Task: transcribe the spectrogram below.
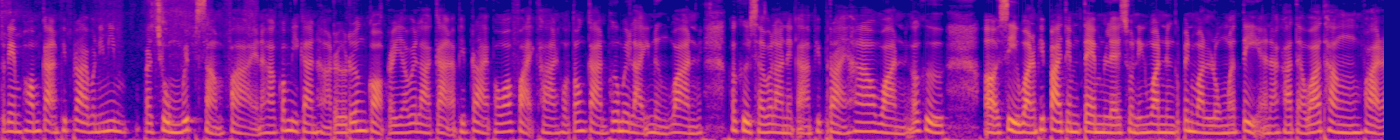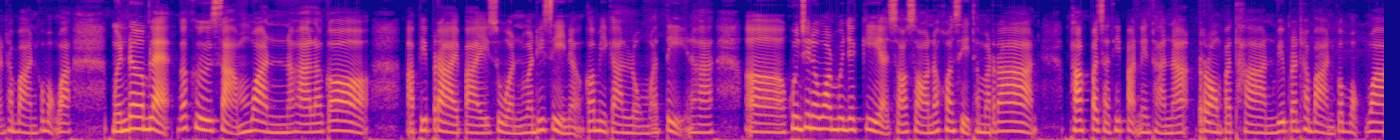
เตรียมพร้อมการอภิปรายวันนี้มีประชุมวิปสามฝ่ายนะคะก็มีการหารือเรื่องกรอบระยะเวลาการอภิปรายเพราะว่าฝ่ายค้านเขาต้องการเพิ่มเวลาอีกหนึ่งวัน ก็คือใช้เวลาในการอภิปราย 5 วัน ก็คือเอ่อสี่วันอภิปรายเต็มๆเลยส่วนอีกวันหนึ่งก็เป็นวันลงมตินะคะแต่ว่าทางฝ่ายรัฐบาลก็บอกว่าเหมือนเดิมแหละก็คือ 3 วันนะคะแล้วก็อภิปรายไปส่วนวันที่ 4 เนี่ยก็มีการลงมตินะคะคุณชินวรบุญเกียรติ สสนครศรีธรรมราชพักประชาธิปัตย์ในฐานะรองประธานวิปรัฐบาลก็บอกว่า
